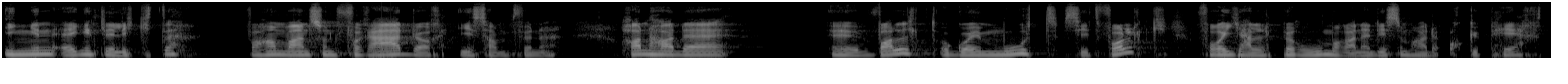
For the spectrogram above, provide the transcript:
ingen egentlig likte. For han var en sånn forræder i samfunnet. Han hadde eh, valgt å gå imot sitt folk for å hjelpe romerne, de som hadde okkupert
